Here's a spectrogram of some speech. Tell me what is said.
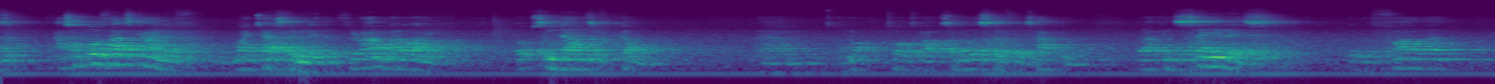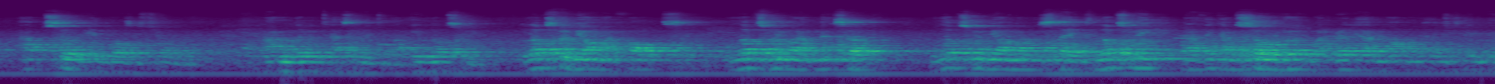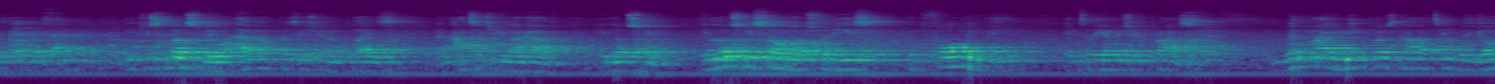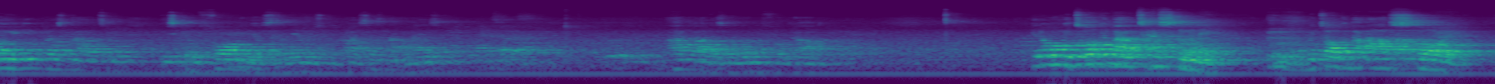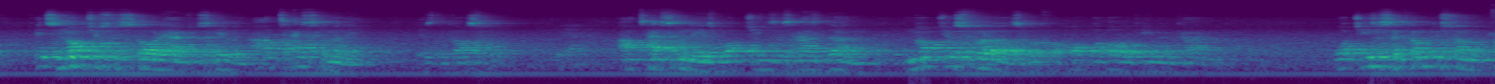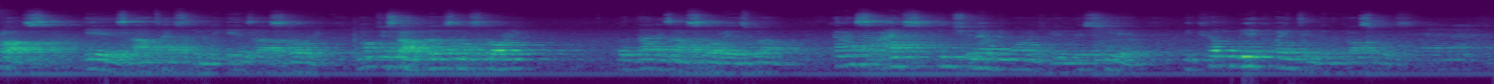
I suppose that's kind of my testimony that throughout my life, ups and downs have come. Um, I've not talked about some other stuff that's happened, but I can say this that the Father absolutely adores his children. And I'm a living testament to that. He loves me. Loves me beyond my faults. Loves me when I mess up. Loves me beyond my mistakes. Loves me when I think I'm so good when really I'm not. And I just again. He just loves me, whatever position and place and attitude I have. He loves me. He loves me so much that he conforming me into the image of Christ. With my unique personality, with your unique personality, he's conforming us to the image of Christ. Isn't that amazing? Our God is a wonderful God. You know, when we talk about testimony, we talk about our story. It's not just the story I've just given. Our testimony is the gospel. Our testimony is what Jesus has done, not just for us, but for the whole of humankind. What Jesus accomplished on the cross is our testimony, is our story. Not just our personal story, but that is our story as well. Can I ask each and every one of you this year, become reacquainted with the Gospels.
